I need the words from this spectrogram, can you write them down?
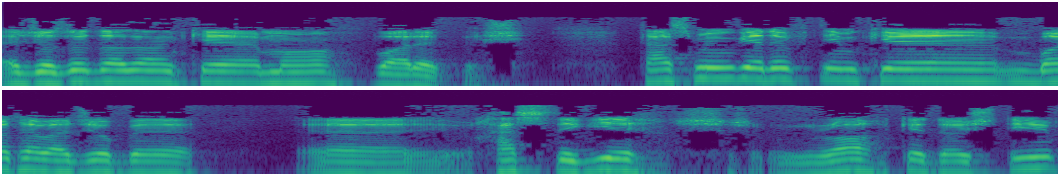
اجازه دادن که ما وارد بشیم. تصمیم گرفتیم که با توجه به خستگی راه که داشتیم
